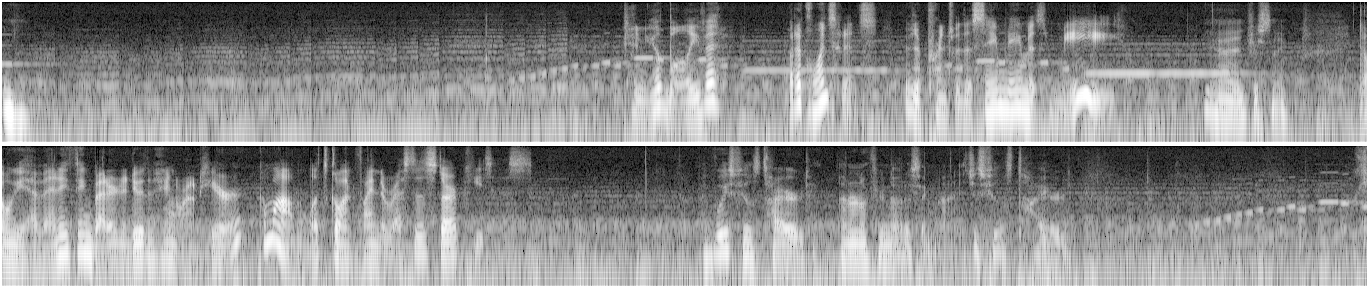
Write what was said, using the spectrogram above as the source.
Hmm. Can you believe it? What a coincidence. There's a prince with the same name as me. Yeah, interesting. Don't we have anything better to do than hang around here? Come on, let's go and find the rest of the star pieces. My voice feels tired. I don't know if you're noticing that. It just feels tired. Okay.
